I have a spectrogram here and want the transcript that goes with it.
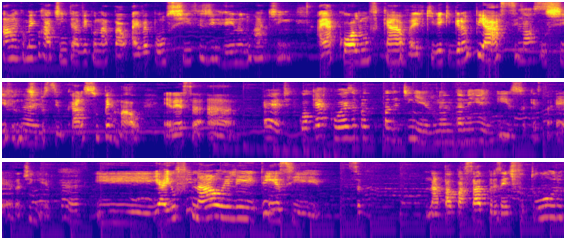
Ah, mas como é que o ratinho tem a ver com o Natal? Aí vai pôr uns chifres de rena no ratinho. Aí a cola não ficava, ele queria que grampeasse Nossa. os chifres, É. tipo assim, o cara super mal. Era essa a. É, tipo, qualquer coisa pra fazer dinheiro, né? Não tá nem aí. Isso, a questão. É, era dinheiro. É. E, e aí o final ele tem esse, essa Natal passado, presente e futuro,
